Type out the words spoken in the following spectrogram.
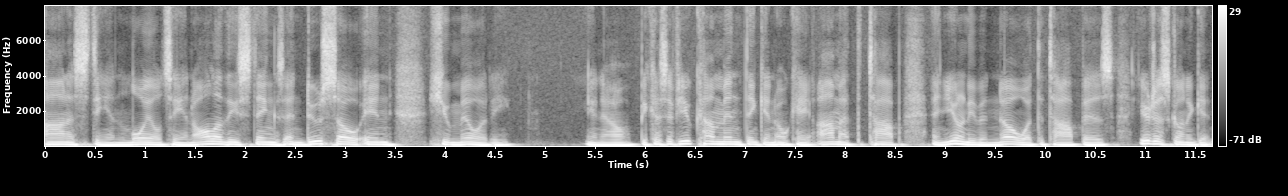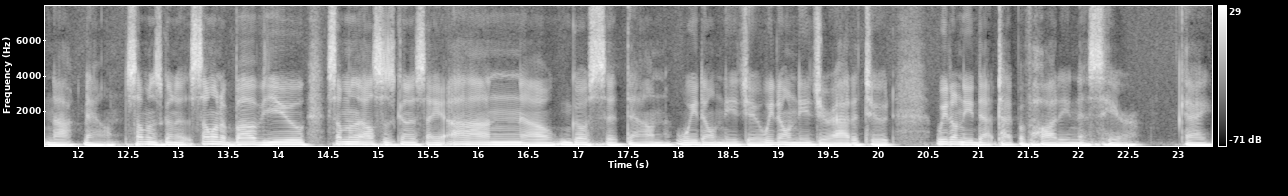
honesty and loyalty and all of these things, and do so in humility you know because if you come in thinking okay i'm at the top and you don't even know what the top is you're just going to get knocked down. Someone's going to someone above you someone else is going to say ah uh, no go sit down. We don't need you. We don't need your attitude. We don't need that type of haughtiness here. Okay?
